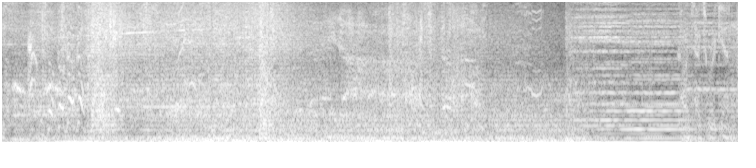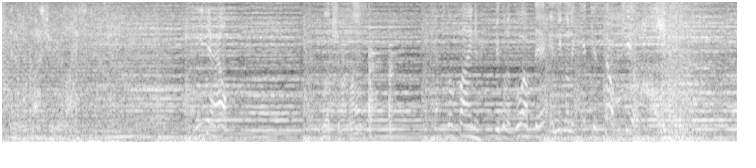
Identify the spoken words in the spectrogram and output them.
to. Border police. Contact her again, and it will cost you your life. I need your help. What's your plan? You have to go find her. You're gonna go up there and you're gonna get yourself killed.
